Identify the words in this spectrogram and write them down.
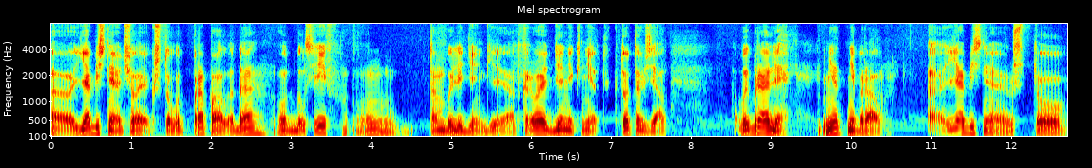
я объясняю человеку, что вот пропало, да, вот был сейф, он- там были деньги, открывают, денег нет, кто-то взял. Вы брали? Нет, не брал. А Я объясняю, что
